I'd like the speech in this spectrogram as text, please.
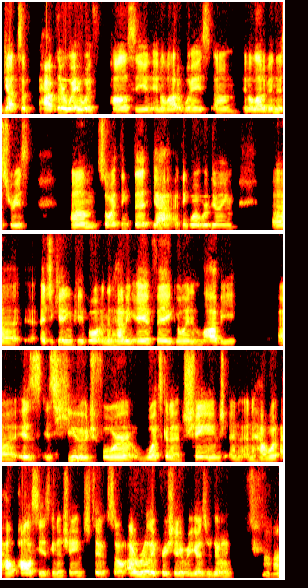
got to have their way with policy in, in a lot of ways, um, in a lot of industries. Um, so I think that, yeah, I think what we're doing, uh, educating people and then having AFA go in and lobby uh, is is huge for what's going to change and, and how how policy is going to change too. So I really appreciate what you guys are doing. Oh,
